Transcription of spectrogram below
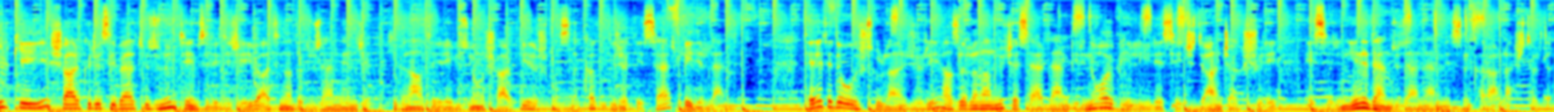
Türkiye'yi şarkıcı Sibel Tüzün'ün temsil edeceği ve Atina'da düzenlenecek 2006 televizyon şarkı yarışmasına katılacak eser belirlendi. TRT'de oluşturulan jüri hazırlanan üç eserden birini oy birliğiyle seçti ancak jüri eserin yeniden düzenlenmesini kararlaştırdı.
